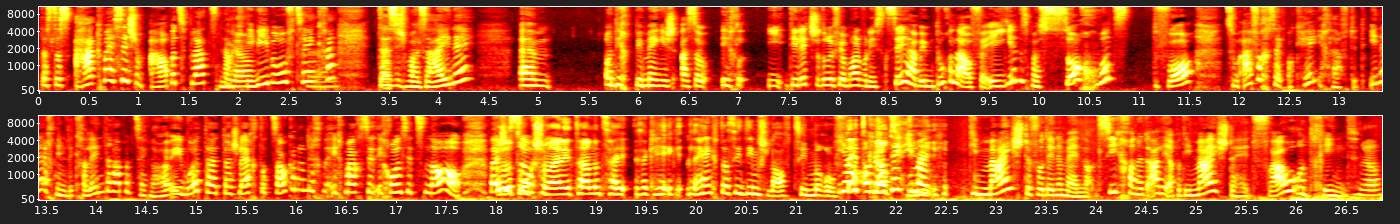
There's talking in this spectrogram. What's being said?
dass das angemessen ist, am Arbeitsplatz nackte Ja. Weiber aufzuhängen? Das ist mal das eine. Ähm, und ich bin manchmal, also ich, die letzten drei, vier Mal, als ich es gesehen habe, im Durchlaufen, ich jedes Mal so kurz davor, um einfach zu sagen, okay, ich laufe dort rein, ich nehme den Kalender ab und sage, hey, Mutter hat da schlechter gezogen und ich, ich, mach's ich hole es jetzt nach. Weißt Oder du, so, drückst du mir eine Hand und sag, sag hey, häng das in deinem Schlafzimmer auf. ja, Dort und dann, ich meine, die meisten von diesen Männern, sicher nicht alle, aber die meisten haben Frau und Kind. Ja.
